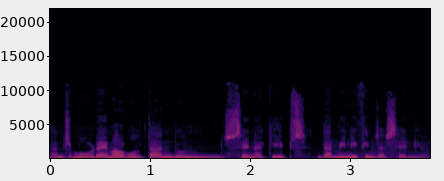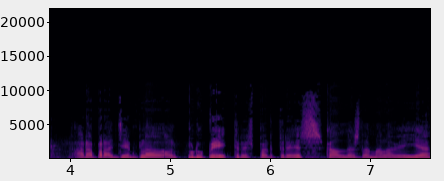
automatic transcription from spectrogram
ens mourem al voltant d'uns 100 equips, de mini fins a sènior. Ara, per exemple, el proper 3x3, Caldes de Malavella,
